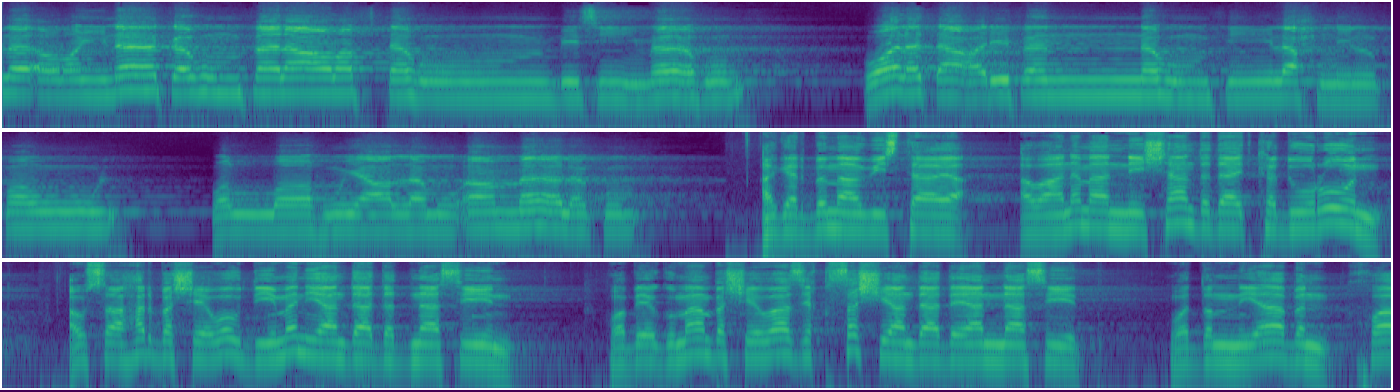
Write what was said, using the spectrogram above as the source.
لأريناكهم فلعرفتهم بسيماهم ولتعرفنهم في لحن القول. والله يعلم أعمالكم. ئەگەر بماویستایە ئەوانەمان نیشان دەدایت کە دووڕون ئەوسا هەر بە شێوە و دیمەنیاندا دەدناسین و بێگومان بە شێوازی قسەشیاندا دەیان ناسیت و دڵنیابن خوا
